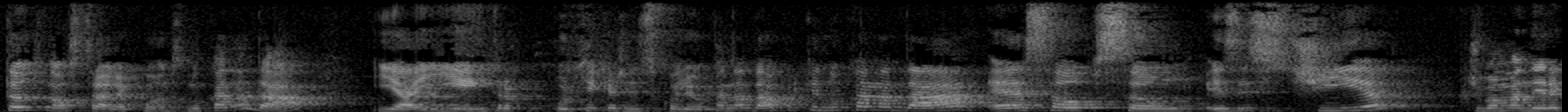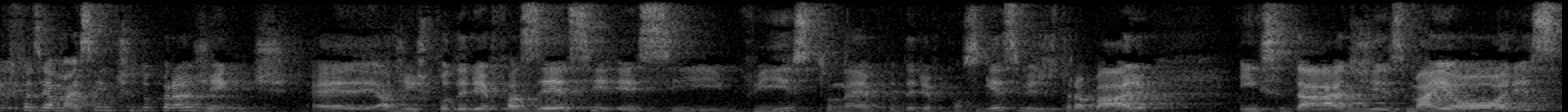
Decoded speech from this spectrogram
tanto na Austrália quanto no Canadá. E aí entra por que, que a gente escolheu o Canadá, porque no Canadá essa opção existia de uma maneira que fazia mais sentido pra gente. É, a gente poderia fazer esse, esse visto, né? Poderia conseguir esse visto de trabalho em cidades maiores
